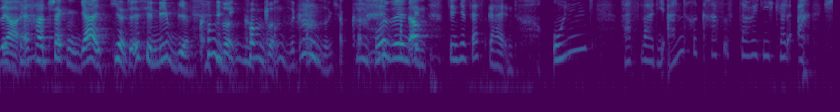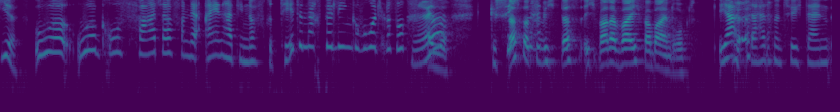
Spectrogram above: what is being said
Ja, ja. erstmal checken. Ja, hier, der ist hier neben mir. Kommen Sie, kommen Sie. kommen Sie, kommen Sie. Ich habe hab den, den, den hier festgehalten. Und was war die andere krasse Story, die ich gehört habe? Ach, hier, Ur, Urgroßvater von der einen hat die Nofretete nach Berlin geholt oder so. Ja, also, Geschichten. Das war ziemlich, das, ich war dabei, ich war beeindruckt. Ja, da hast natürlich dein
